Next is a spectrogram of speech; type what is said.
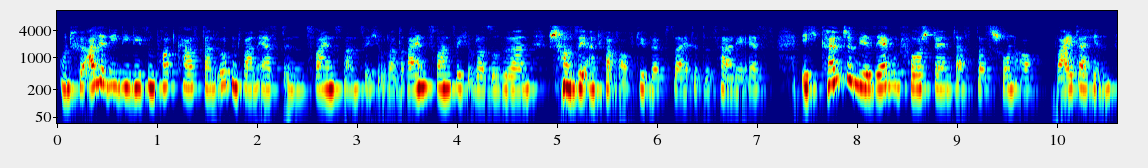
Und für alle, die, die diesen Podcast dann irgendwann erst in 22 oder 23 oder so hören, schauen Sie einfach auf die Webseite des HDS. Ich könnte mir sehr gut vorstellen, dass das schon auch weiterhin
